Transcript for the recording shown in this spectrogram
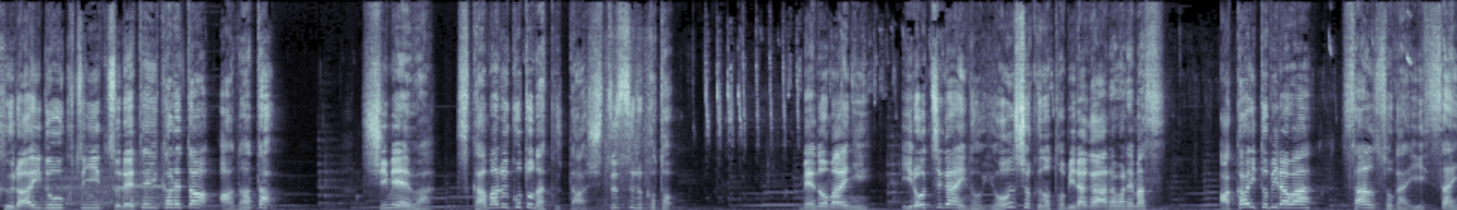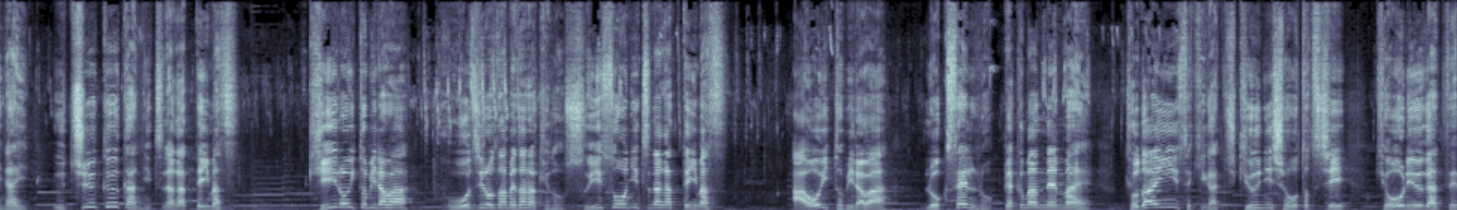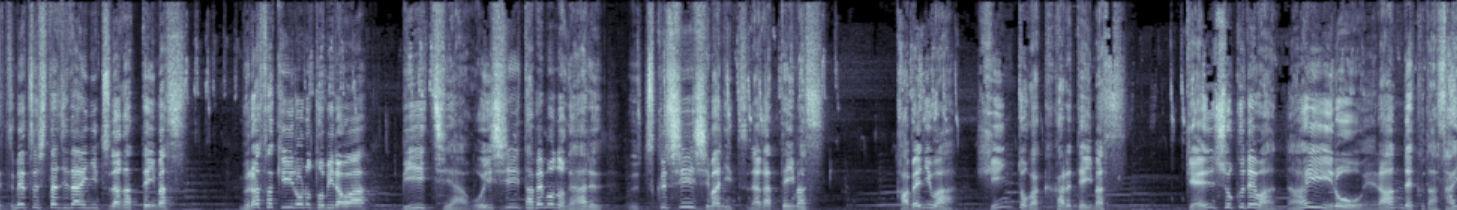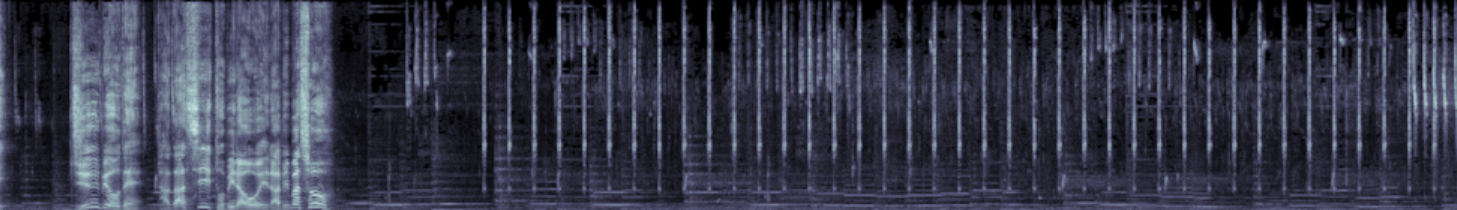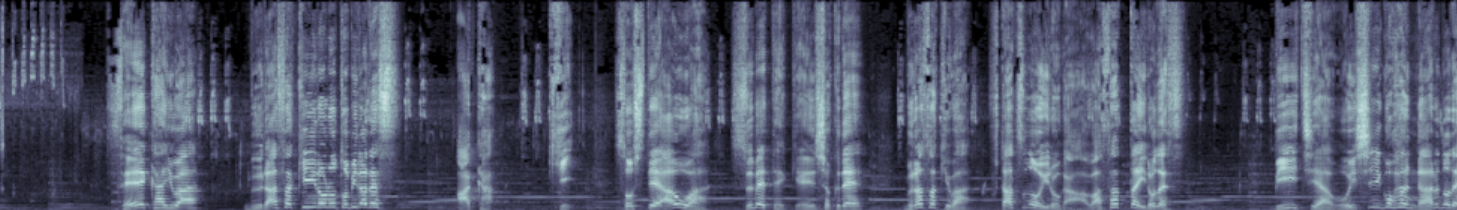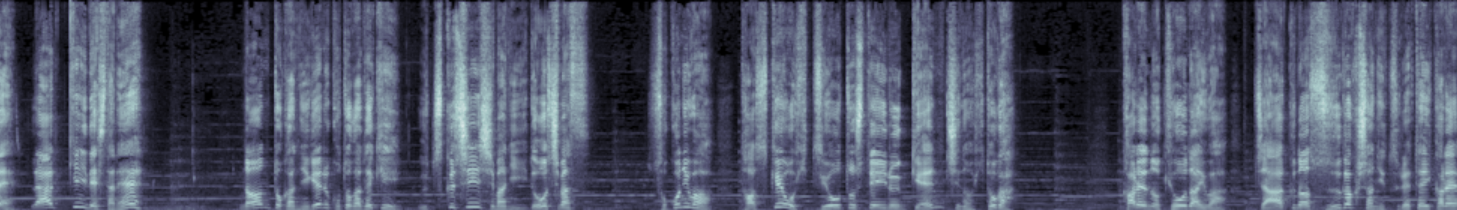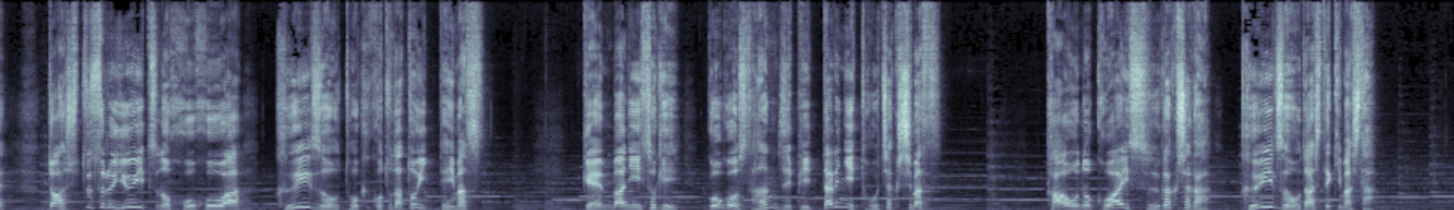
暗い洞窟に連れて行かれたあなた。使命は捕まることなく脱出すること。目の前に色違いの4色の扉が現れます。赤い扉は酸素が一切ない宇宙空間につながっています。黄色い扉はホウジロザメだらけの水槽につながっています。青い扉は6600万年前、巨大隕石が地球に衝突し、恐竜が絶滅した時代につながっています。紫色の扉はビーチや美味しい食べ物がある美しい島につながっています。壁にはヒントが書かれています。原色ではない色を選んでください。10秒で正しい扉を選びましょう。正解は紫色の扉です。赤、黄、そして青はすべて原色で、紫は2つの色が合わさった色です。ビーチや美味しいご飯があるのでラッキーでしたね。なんとか逃げることができ、美しい島に移動します。そこには助けを必要としている現地の人が。彼の兄弟は邪悪な数学者に連れて行かれ、脱出する唯一の方法はクイズを解くことだと言っています。現場に急ぎ午後3時ぴったりに到着します。顔の怖い数学者がクイズを出してきました。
